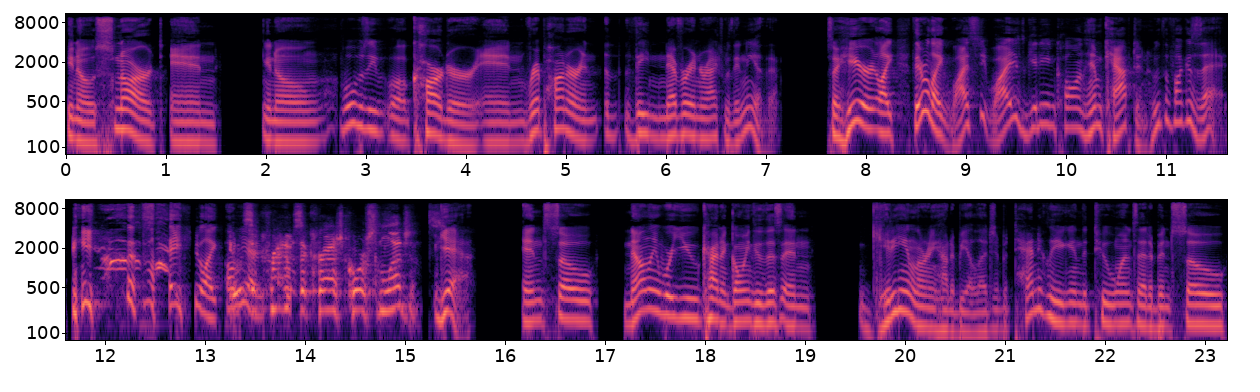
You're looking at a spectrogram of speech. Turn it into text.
you know Snart and you know what was he? Well, Carter and Rip Hunter, and they never interact with any of them. So here, like they were like, why is he? Why is Gideon calling him captain? Who the fuck is that? It's like you're like, oh, It oh was, yeah, a, cra- it was a crash course in legends. yeah. And so not only were you kind of going through this and Gideon learning how to be a legend, but technically again the two ones that have been so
